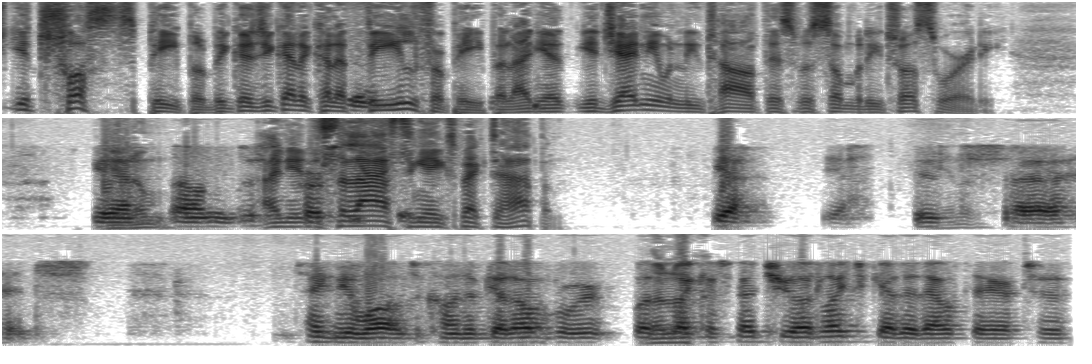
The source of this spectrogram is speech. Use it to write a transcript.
you trust people because you get a kind of feel for people and you, you genuinely thought this was somebody trustworthy. yeah, You know? um, and it's the last thing you expect to happen. Yeah, yeah. It's uh, it's taken me a while to kind of get over it, but Well, like look- I said to you, I'd like to get it out there to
